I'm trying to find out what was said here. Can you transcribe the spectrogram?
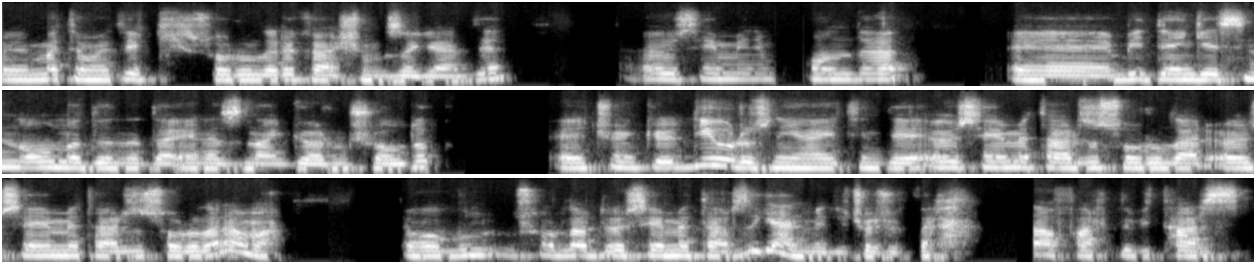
e, matematik soruları karşımıza geldi. ÖSYM'nin bu konuda bir dengesinin olmadığını da en azından görmüş olduk. E, çünkü diyoruz nihayetinde ÖSYM tarzı sorular, ÖSYM tarzı sorular ama bu sorularda ÖSYM tarzı gelmedi çocuklara. Daha farklı bir tarz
